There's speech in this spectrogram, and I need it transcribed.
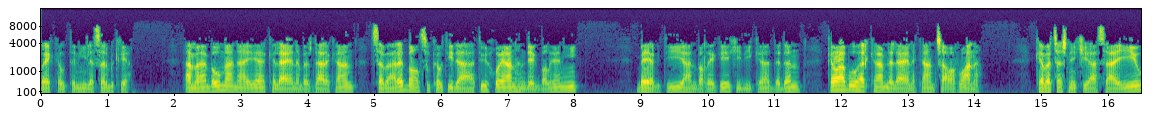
ڕێککەوتنی لەسەر بکرێ ئەمە بەو مانایە کە لایەنە بەشدارەکان سەبارەت بە هەڵسوکەوتی داهاتووی خۆیان هەندێک بەڵێنی بە یەکدی یان بە ڕێگەیەکی دیکە دەدەن کەوابوو هەرکام لە لایەنەکان چاوەڕوانە کە بە چەشنێکی یاسایی و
